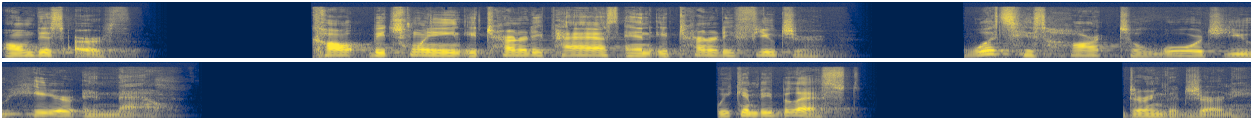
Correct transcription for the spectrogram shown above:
on this earth, caught between eternity past and eternity future, what's his heart towards you here and now? We can be blessed during the journey.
